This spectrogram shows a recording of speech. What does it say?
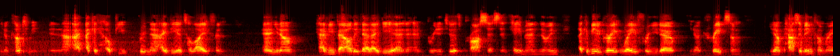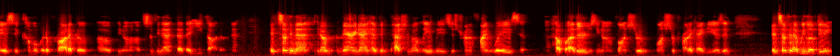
you know come to me, and I, I can help you bring that idea to life, and and you know have you validate that idea and, and bring it to its process. And hey, man, I mean that could be a great way for you to you know create some you know, passive income, right, is to come up with a product of, of you know, of something that, that, that you thought of. And it's something that, you know, Mary and I have been passionate about lately is just trying to find ways to help others, you know, launch their, launch their product ideas. And it's something that we love doing.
